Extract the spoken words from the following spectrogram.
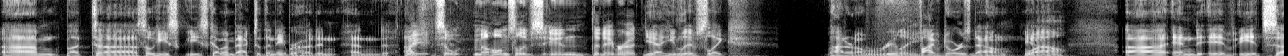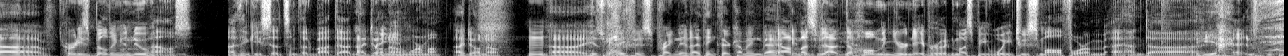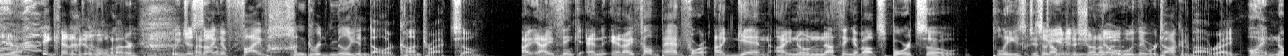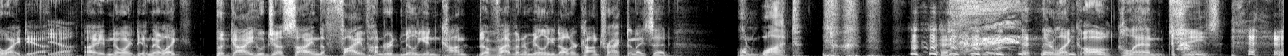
Um, but uh, so he's he's coming back to the neighborhood and and I Wait, so Mahomes lives in the neighborhood? yeah he lives like I don't know Really? five doors down. Wow. Uh, and if it's uh, Heard he's building a new house. I think he said something about that. In I don't know. Warm up. I don't know. Uh, his wife is pregnant. I think they're coming back. Hmm. Yeah, and- must, uh, the home in your neighborhood must be way too small for him, and uh, Yeah. and Yeah. they got to do a little know. better. We just signed know. a five hundred million dollar contract, so I, I think, and and I felt bad for him. Again, I know nothing about sports, so please just so tell you me didn't shut up. know who they were talking about, right? oh, I had no idea. Yeah. I had no idea. And they're like the guy who just signed the 500 million con- 500 million dollar contract, and I said, on what? they're like, oh, Glenn, jeez,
